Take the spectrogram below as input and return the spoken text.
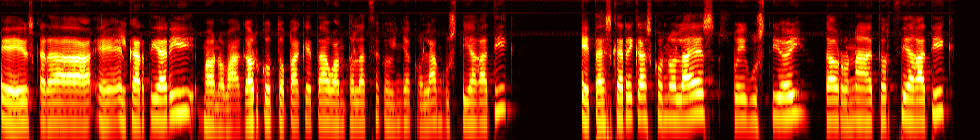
e, Euskara e, elkartiari, ba, bueno, ba, gaurko topaketa hau antolatzeko ginako lan guztiagatik, eta eskerrik asko nola ez, zuei guztioi gaur ona etortziagatik,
